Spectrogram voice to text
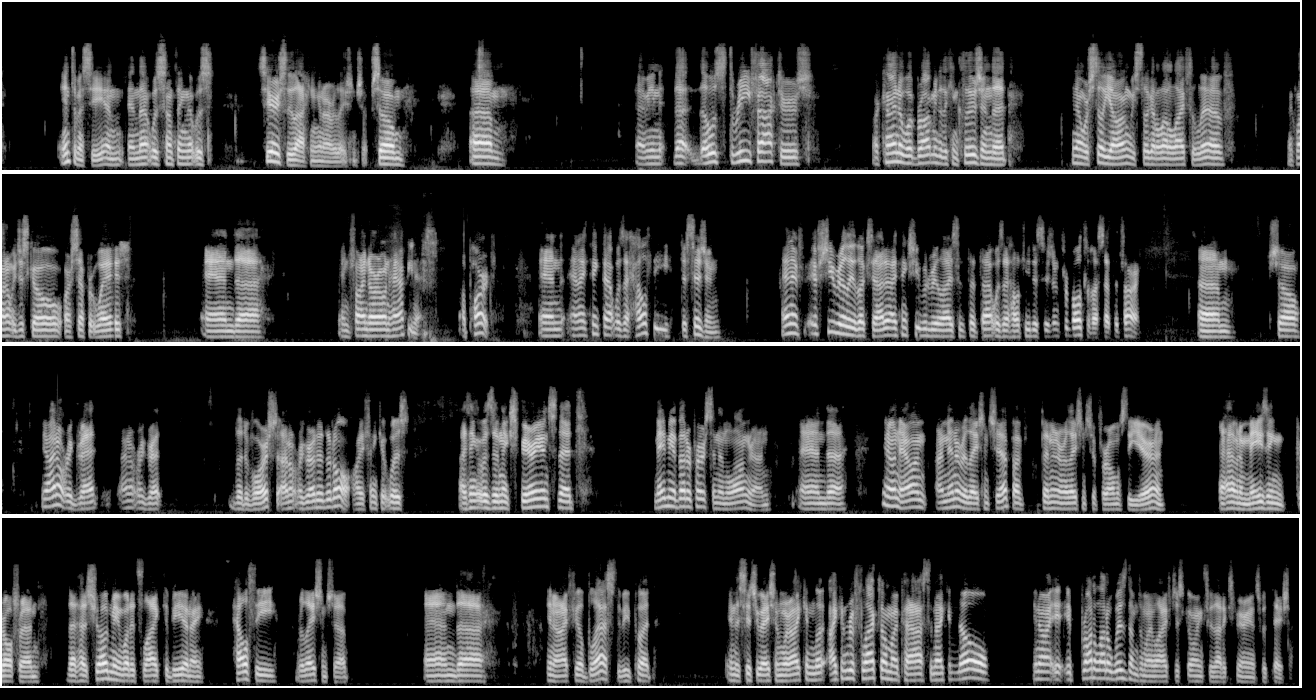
intimacy. And, and that was something that was seriously lacking in our relationship. So, um, I mean, that those three factors are kind of what brought me to the conclusion that, you know, we're still young, we still got a lot of life to live like, why don't we just go our separate ways and uh, and find our own happiness apart? And and I think that was a healthy decision. And if if she really looks at it, I think she would realize that that, that was a healthy decision for both of us at the time. Um, so, you know, I don't regret. I don't regret the divorce. I don't regret it at all. I think it was, I think it was an experience that made me a better person in the long run. And uh, you know, now I'm I'm in a relationship. I've been in a relationship for almost a year, and I have an amazing girlfriend that has showed me what it's like to be in a healthy relationship. And uh, you know, I feel blessed to be put in the situation where I can look, I can reflect on my past, and I can know, you know, it, it brought a lot of wisdom to my life just going through that experience with Tayshia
